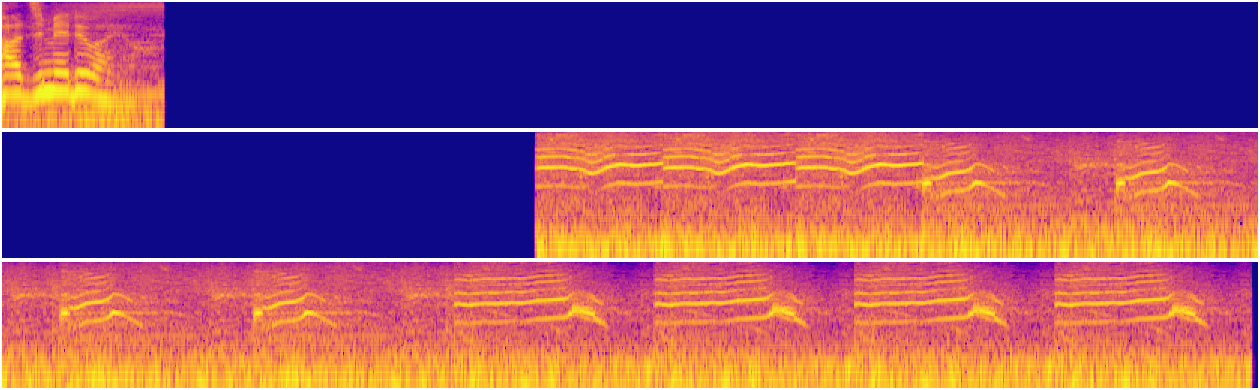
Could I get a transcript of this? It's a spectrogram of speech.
始めるわよ。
